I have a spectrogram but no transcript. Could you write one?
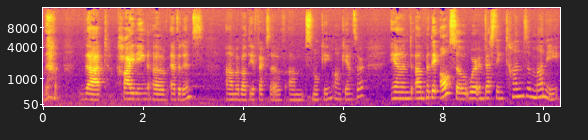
that hiding of evidence um, about the effects of um, smoking on cancer and um, but they also were investing tons of money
